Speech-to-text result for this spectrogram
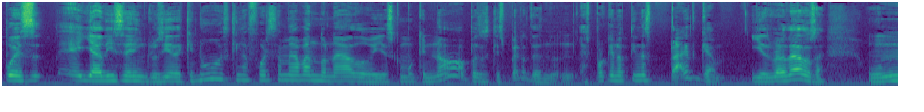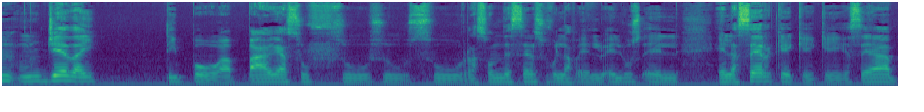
pues ella dice inclusive de que no, es que la fuerza me ha abandonado. Y es como que no, pues es que espérate, es porque no tienes práctica. Y es verdad, o sea, un, Jedi tipo apaga su, su, su, su razón de ser, su, el, el, el, el hacer que, que, que sea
